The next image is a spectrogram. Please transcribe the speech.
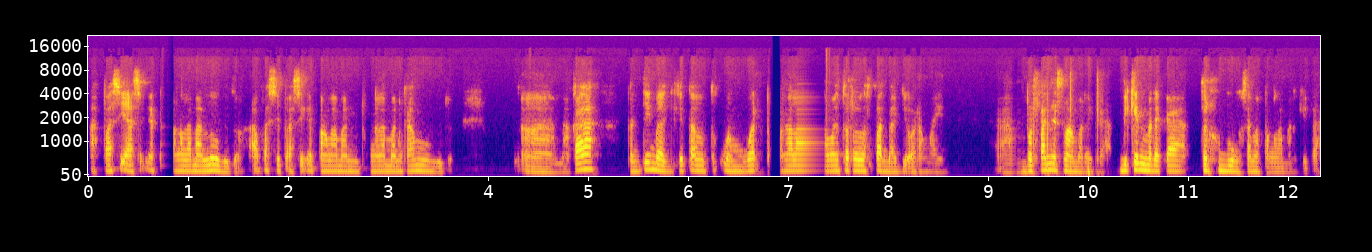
apa sih asiknya pengalaman lu? Gitu. Apa sih asiknya pengalaman pengalaman kamu? Gitu. Nah, maka penting bagi kita untuk membuat pengalaman itu relevan bagi orang lain. Nah, bertanya sama mereka bikin mereka terhubung sama pengalaman kita.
